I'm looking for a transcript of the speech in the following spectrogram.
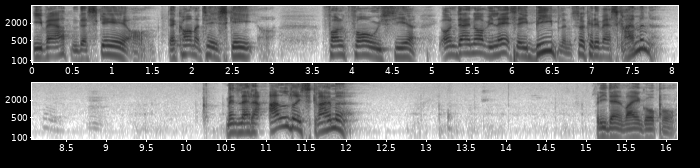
i verden, der sker, og der kommer til at ske, og folk forudsiger. Og endda når vi læser i Bibelen, så kan det være skræmmende. Men lad dig aldrig skræmme. Fordi den vej jeg går på.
